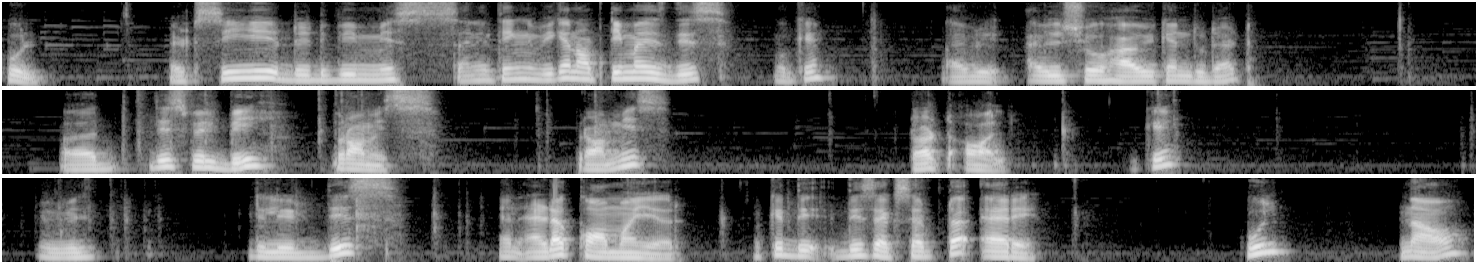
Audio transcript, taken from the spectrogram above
Cool. Let's see did we miss anything? We can optimize this. Okay? I will i will show how you can do that. Uh, this will be promise. Promise dot all. Okay? We will delete this and add a comma here okay th this accept a array. Cool. Now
